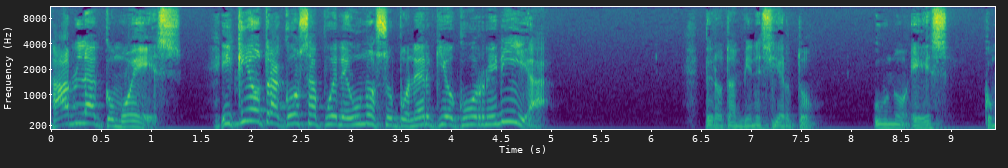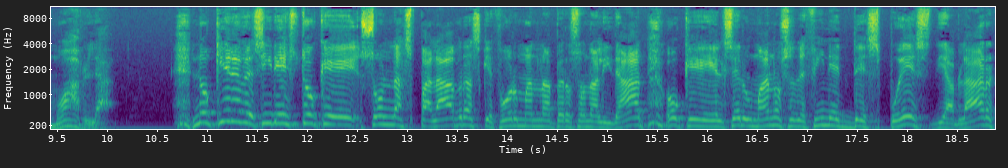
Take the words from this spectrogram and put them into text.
Habla como es. ¿Y qué otra cosa puede uno suponer que ocurriría? Pero también es cierto, uno es como habla. No quiere decir esto que son las palabras que forman la personalidad o que el ser humano se define después de hablar,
